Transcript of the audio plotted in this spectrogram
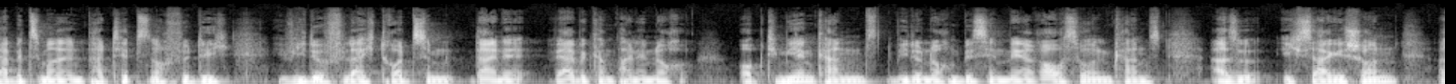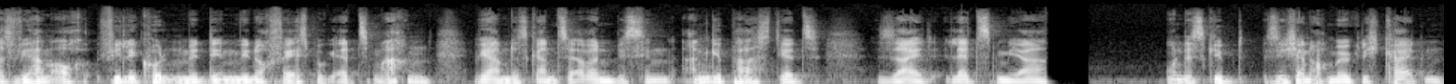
habe jetzt mal ein paar Tipps noch für dich, wie du vielleicht trotzdem deine Werbekampagne noch optimieren kannst, wie du noch ein bisschen mehr rausholen kannst. Also ich sage schon, also wir haben auch viele Kunden, mit denen wir noch Facebook-Ads machen. Wir haben das Ganze aber ein bisschen angepasst jetzt seit letztem Jahr. Und es gibt sicher noch Möglichkeiten,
